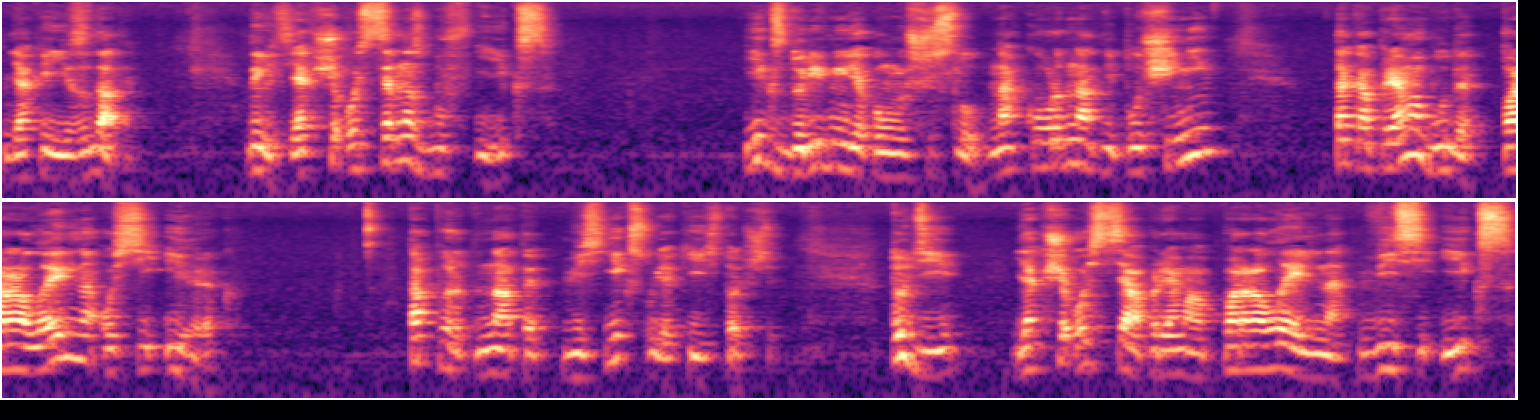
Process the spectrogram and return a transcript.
Як її задати? Дивіться, якщо ось це в нас був х, х дорівнює якомусь числу. На координатній площині така пряма буде паралельна осі y та перетинати вісь х у якійсь точці. Тоді, якщо ось ця пряма паралельна вісі х,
